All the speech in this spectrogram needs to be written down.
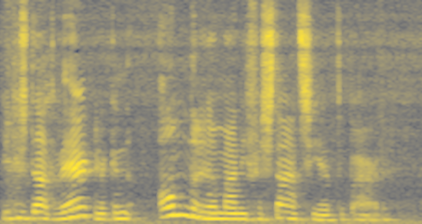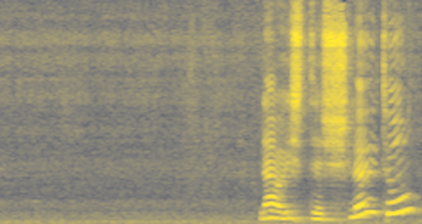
Je dus daadwerkelijk een andere manifestatie hebt op aarde. Nou is de sleutel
